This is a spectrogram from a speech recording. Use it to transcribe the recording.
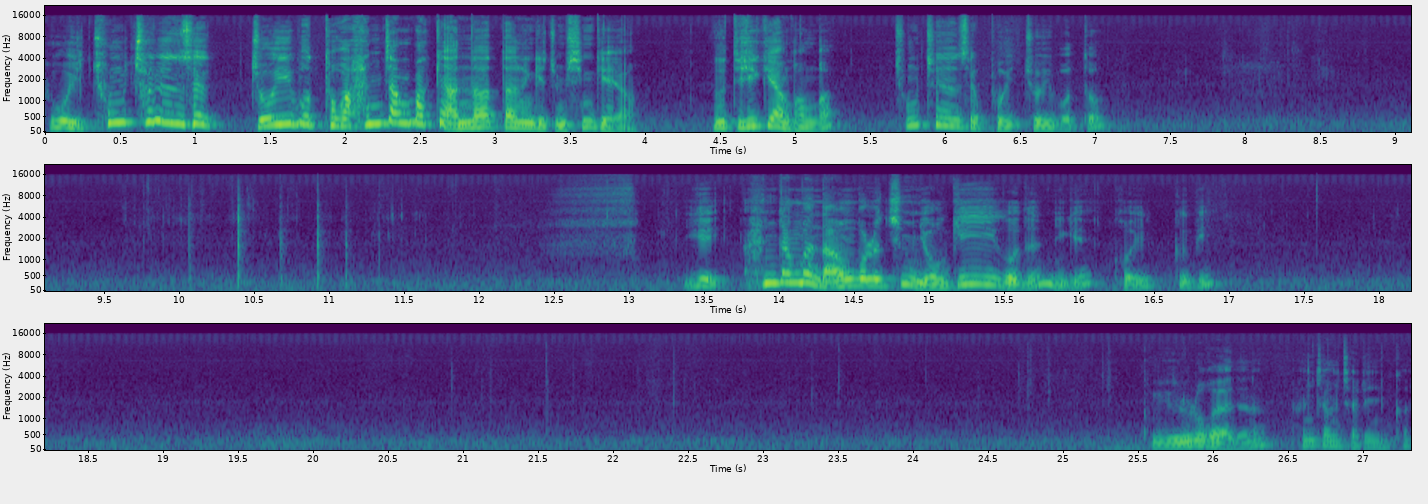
그리고 이 총천연색 조이보토가 한 장밖에 안 나왔다는 게 좀 신기해요. 이것도 희귀한 건가? 총천연색 보이, 조이보토? 이게 한 장만 나온 걸로 치면 여기거든 이게 거의 급이 그럼 여기로 가야 되나? 한 장짜리니까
